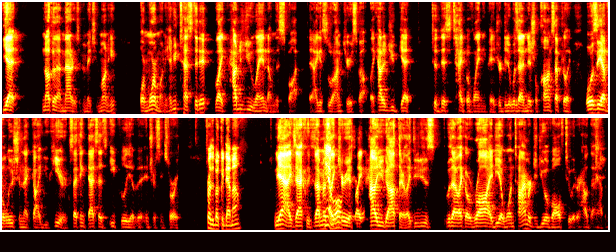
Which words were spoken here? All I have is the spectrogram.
Yet, nothing that matters if it makes you money or more money. Have you tested it? Like, how did you land on this spot? I guess is what I'm curious about. Like, how did you get to this type of landing page, or did it was that initial concept, or like what was the evolution that got you here? Because I think that's as equally of an interesting story for the book of demo. Yeah, exactly. Because I'm just yeah, like well, curious, like how you got there. Like, did you just was that like a raw idea one time, or did you evolve to it, or how'd that happen?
